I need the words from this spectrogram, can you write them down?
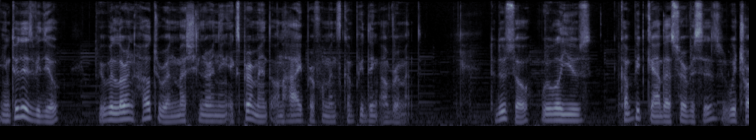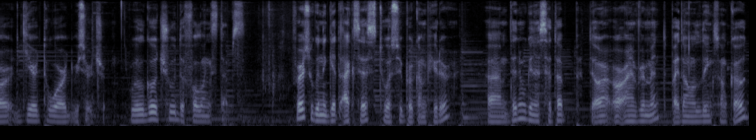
In today's video, we will learn how to run machine learning experiment on high performance computing environment. To do so, we will use Compute Canada services which are geared toward researcher. We will go through the following steps. First, we're going to get access to a supercomputer. Um, then we're going to set up the, our, our environment by downloading some code.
